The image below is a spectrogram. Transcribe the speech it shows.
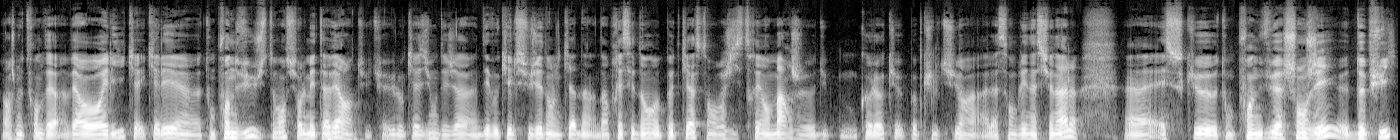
Alors je me tourne vers, Aurélie. Quel est euh, ton point de vue justement sur le métavers? Tu, as eu l'occasion déjà d'évoquer le sujet dans le cadre d'un précédent podcast enregistré en marge du colloque Pop Culture à, l'Assemblée nationale. Euh, est-ce que ton point de vue a changé euh, depuis?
